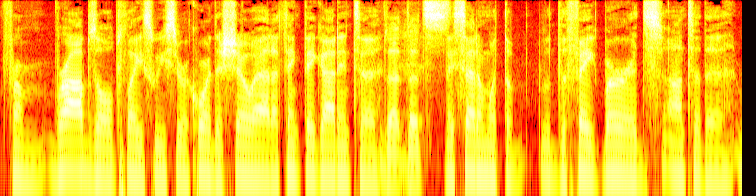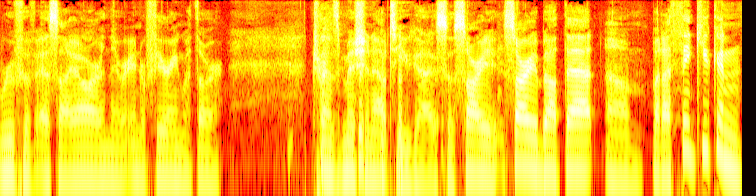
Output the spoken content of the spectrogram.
from Rob's old place we used to record the show at. I think they got into that that's they set them with the with the fake birds onto the roof of SIR and they were interfering with our transmission out to you guys. So sorry sorry about that. Um, but I think you can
